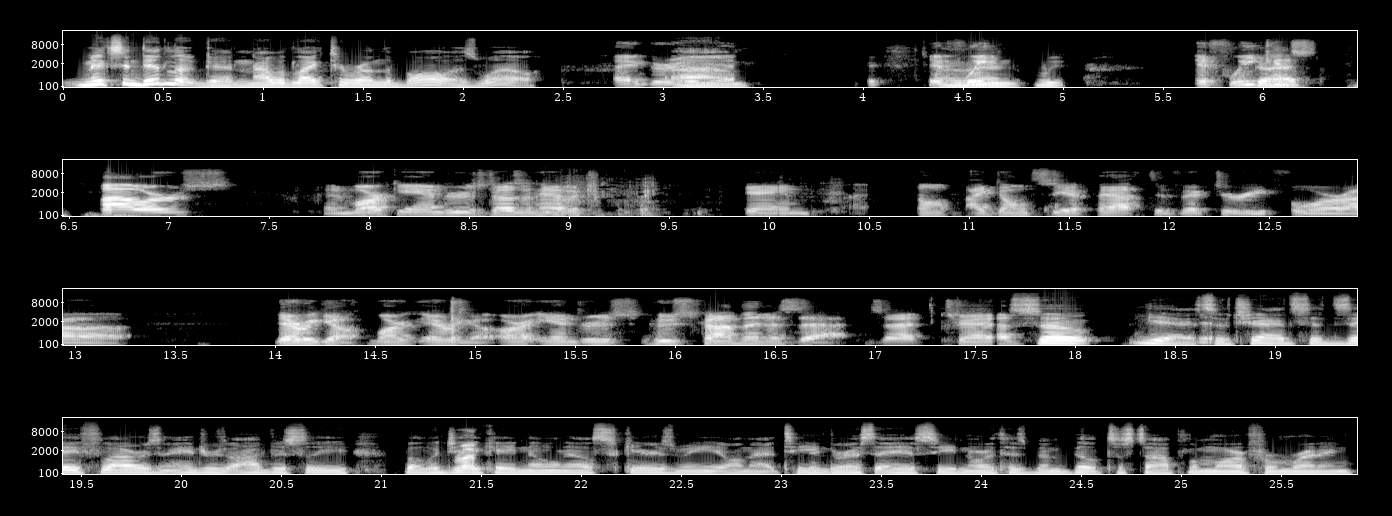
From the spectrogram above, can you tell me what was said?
Mixon did look good, and I would like to run the ball as well. I agree. yeah. Um, If we we if we can ahead. Flowers and Mark Andrews doesn't have a game, I don't, I don't see a path to victory for. uh There we go, Mark. There we go. All right, Andrews. Whose comment is that? Is that Chad? So yeah, so Chad said Zay Flowers and Andrews obviously, but with JK, no one else scares me on that team. The rest of AFC North has been built to stop Lamar from running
